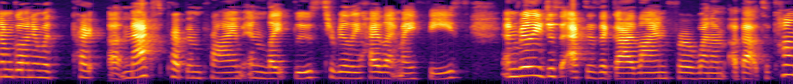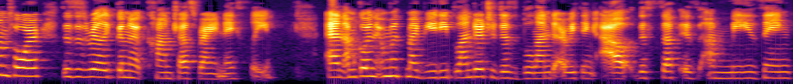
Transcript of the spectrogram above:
I'm going in with Pre uh, MAC's Prep and Prime and Light Boost to really highlight my face and really just act as a guideline for when I'm about to contour. This is really going to contrast very nicely. And I'm going in with my Beauty Blender to just blend everything out. This stuff is amazing.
